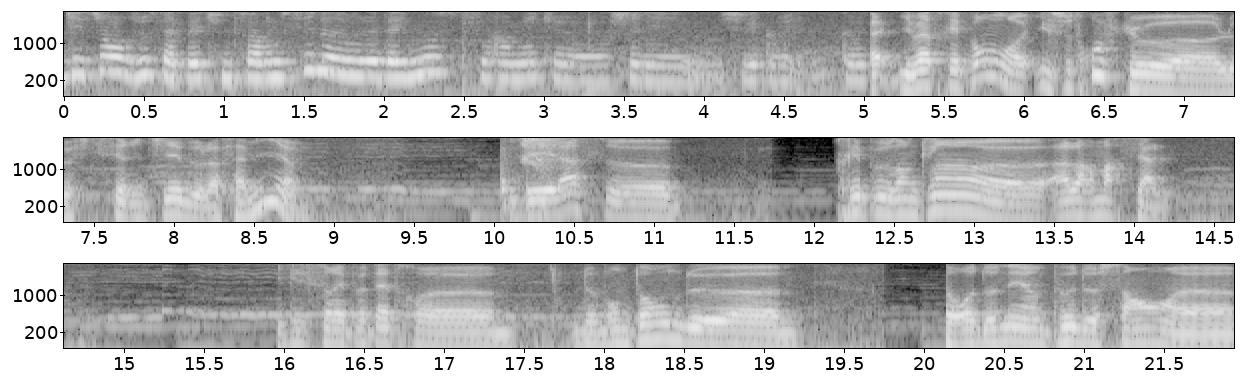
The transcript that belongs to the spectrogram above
question hors jeu, ça peut être une femme aussi, le, le daimyo, c'est toujours un mec euh, chez les, chez les Coré- Euh, Coréens. Il va te répondre, il se trouve que euh, le fils héritier de la famille est hélas euh, très peu enclin à l'art martial. Et qu'il serait peut-être de bon ton de, de redonner un peu de sang, euh,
